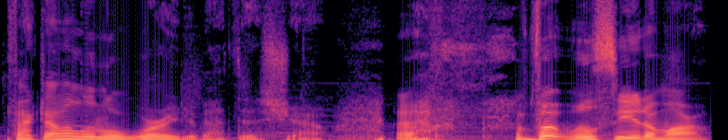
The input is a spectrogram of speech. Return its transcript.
In fact, I'm a little worried about this show. but we'll see you tomorrow.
